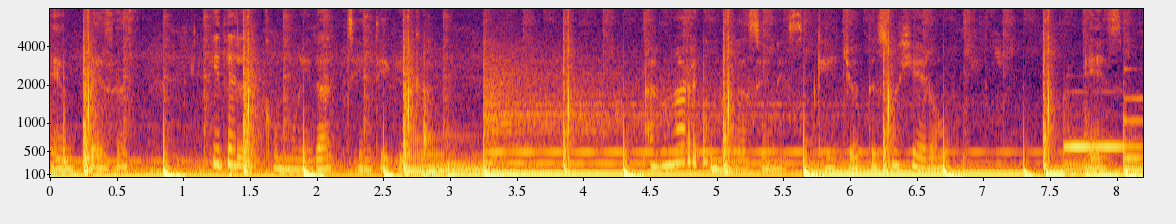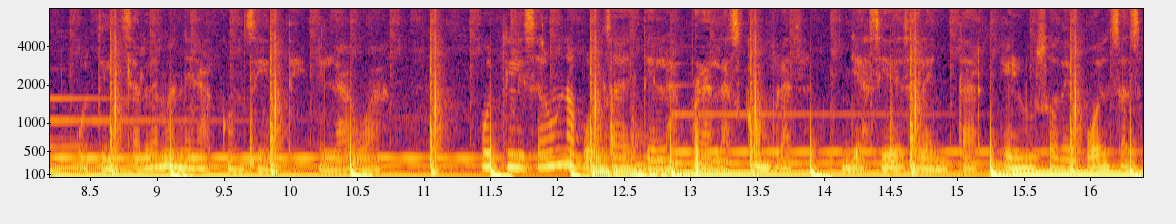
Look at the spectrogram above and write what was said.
empresas y de la comunidad científica. Algunas recomendaciones que yo te sugiero es utilizar de manera consciente el agua, utilizar una bolsa de tela para las compras y así desalentar el uso de bolsas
